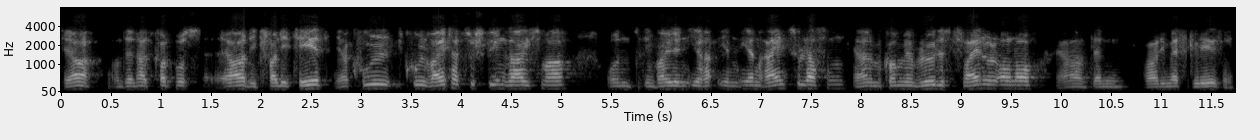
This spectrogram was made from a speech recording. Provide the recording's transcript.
Ja, und dann hat Cottbus ja die Qualität, ja cool, cool weiterzuspielen, sage ich mal und den Ball in, ihre, in ihren Reihen zu lassen. Ja, dann bekommen wir ein blödes 2-0 auch noch. Ja, und dann war die Messe gelesen.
